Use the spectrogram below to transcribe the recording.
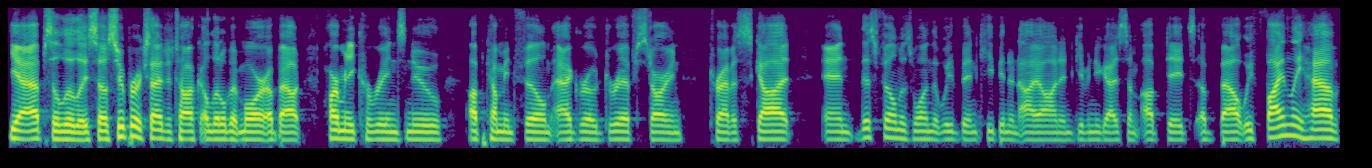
Yeah, absolutely. So super excited to talk a little bit more about Harmony Korine's new upcoming film, Aggro Drift, starring Travis Scott. And this film is one that we've been keeping an eye on and giving you guys some updates about. We finally have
